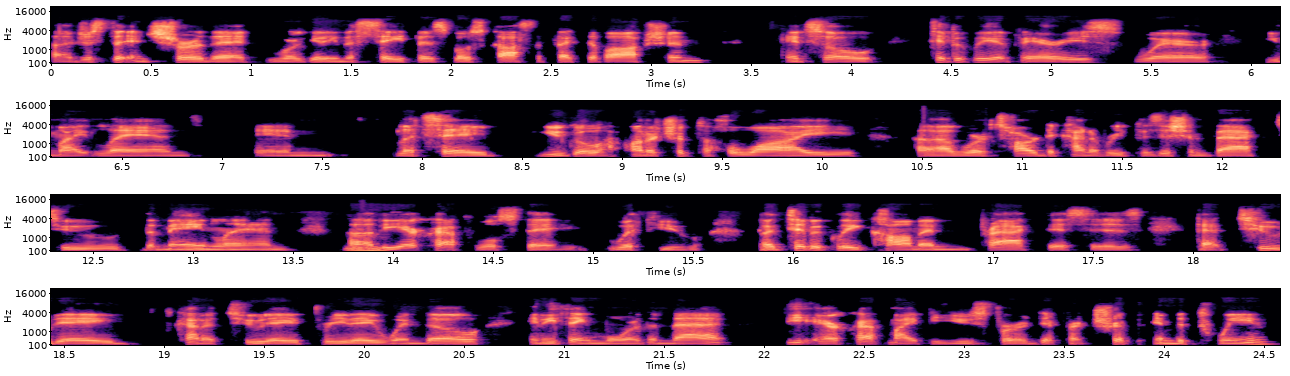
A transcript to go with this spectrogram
uh, just to ensure that we're getting the safest, most cost-effective option. And so typically it varies where you might land in, let's say you go on a trip to Hawaii, uh, where it's hard to kind of reposition back to the mainland, uh, mm-hmm. the aircraft will stay with you. But typically, common practice is that two day kind of two day, three day window. Anything more than that, the aircraft might be used for a different trip in between.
